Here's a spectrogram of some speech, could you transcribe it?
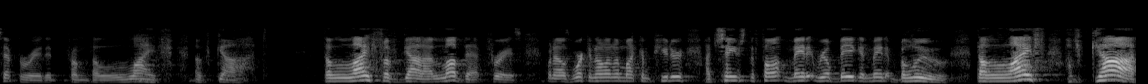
separated from the life of God. The life of God. I love that phrase. When I was working on it on my computer, I changed the font, made it real big, and made it blue. The life of God.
